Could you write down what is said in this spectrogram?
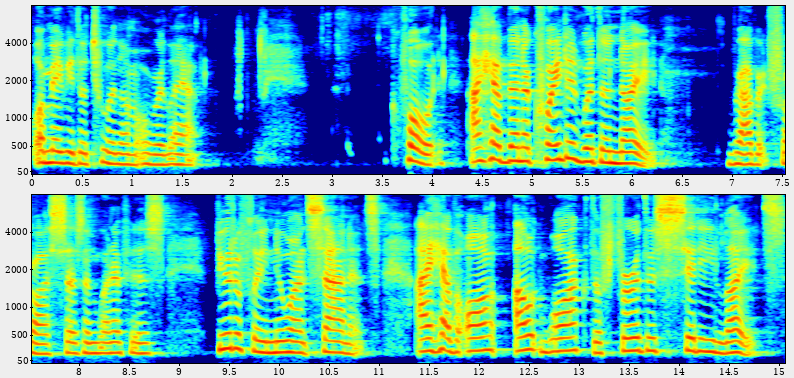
or maybe the two of them overlap. Quote, I have been acquainted with the night, Robert Frost says in one of his beautifully nuanced sonnets. I have outwalked the furthest city lights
